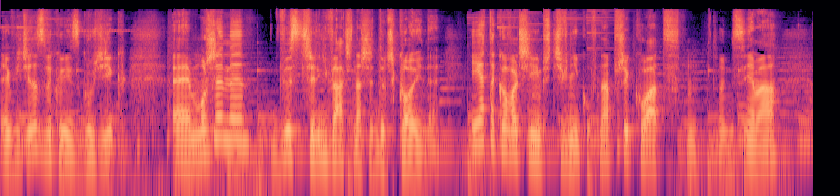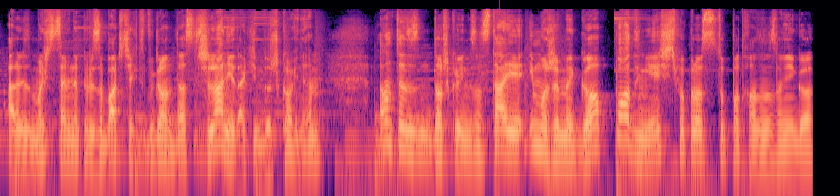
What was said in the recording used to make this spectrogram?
jak widzicie, to zwykły jest guzik, e, możemy wystrzeliwać nasze Dogecoiny i atakować nimi przeciwników. Na przykład, hmm, tu nic nie ma, ale możecie sami najpierw zobaczyć, jak to wygląda, strzelanie takim Dogecoinem. On ten Dogecoin zostaje i możemy go podnieść, po prostu podchodząc do niego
